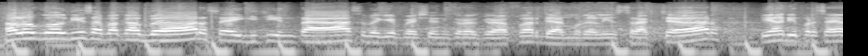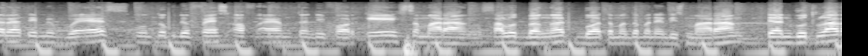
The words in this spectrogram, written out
Halo Goldies, apa kabar? Saya Igi Cinta sebagai fashion choreographer dan model instructor yang dipercaya oleh tim UBS untuk The Face of IM24K Semarang. Salut banget buat teman-teman yang di Semarang dan good luck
